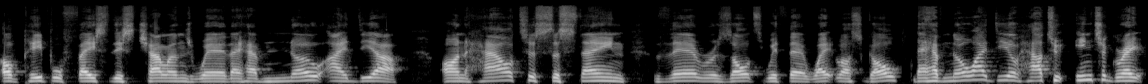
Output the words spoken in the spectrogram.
of people face this challenge where they have no idea on how to sustain their results with their weight loss goal. They have no idea of how to integrate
